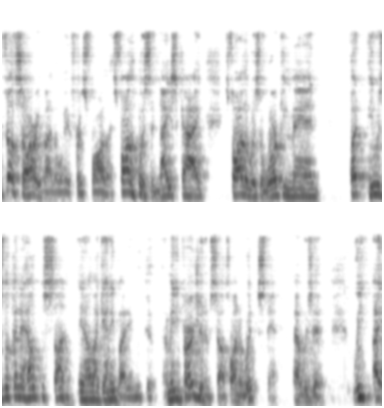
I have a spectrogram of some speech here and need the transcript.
I felt sorry, by the way, for his father. His father was a nice guy. His father was a working man, but he was looking to help his son, you know, like anybody would do. I mean, he perjured himself on a witness stand. That was it. We, I,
